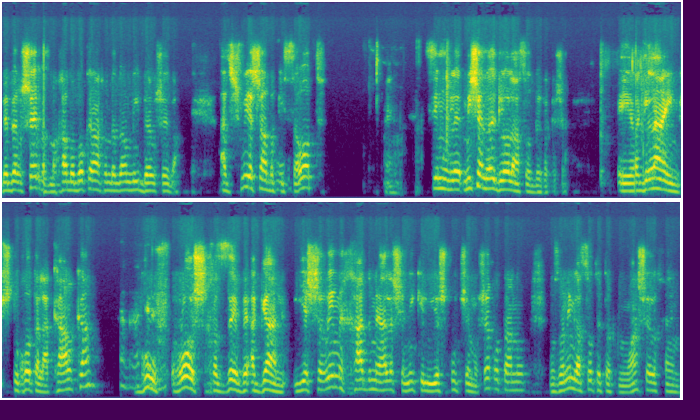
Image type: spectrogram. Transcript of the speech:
בבאר שבע, אז מחר בבוקר אנחנו נדבר מבאר שבע. אז שבו ישר בכיסאות, שימו לב, מי שנוהג לא לעשות בבקשה. אה, רגליים שטוחות על הקרקע, גוף, ראש, חזה ואגן ישרים אחד מעל השני, כאילו יש חוט שמושך אותנו, מוזמנים לעשות את התנועה שלכם.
